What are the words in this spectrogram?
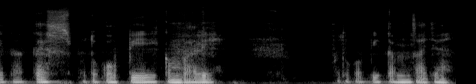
kita tes fotokopi kembali fotokopi hitam saja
